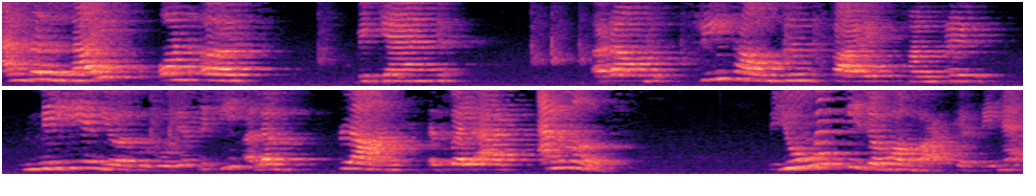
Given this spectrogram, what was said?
and the life on earth began around three thousand five hundred million years ago जैसे कि अलग plants as well as animals humans की जब हम बात करते हैं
